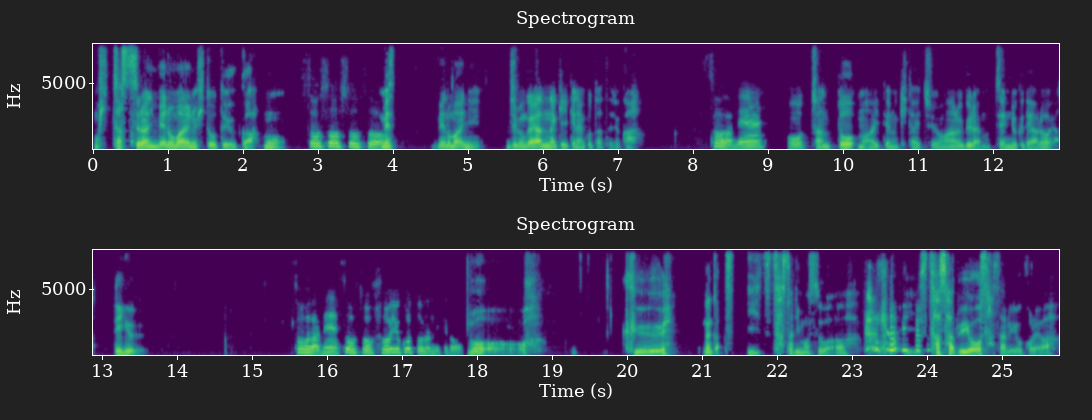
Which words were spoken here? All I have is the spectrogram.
もうひたすらに目の前の人というか、もそうそうそうそうう。目目の前に自分がやんなきゃいけないことだったりとかそうだね。をちゃんと、まあ、相手の期待値を回るぐらいも全力でやろうよっていう。そうだね。そうそう、そういうことなんだけど。おーくーなんかいい刺さりますわ。いい刺さるよ刺さるよこれは。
